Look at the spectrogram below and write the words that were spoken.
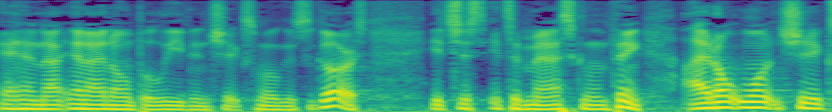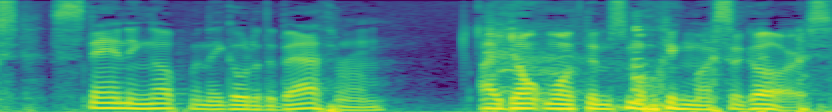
and I, and I don't believe in chicks smoking cigars. It's just it's a masculine thing. I don't want chicks standing up when they go to the bathroom. I don't want them smoking my cigars.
